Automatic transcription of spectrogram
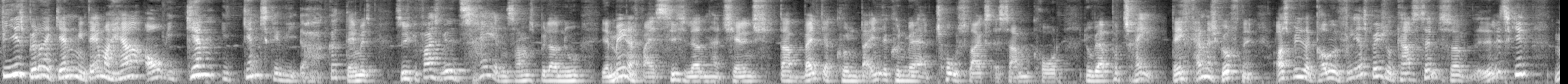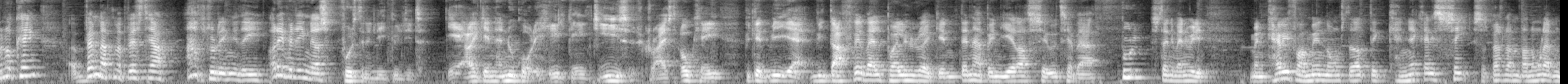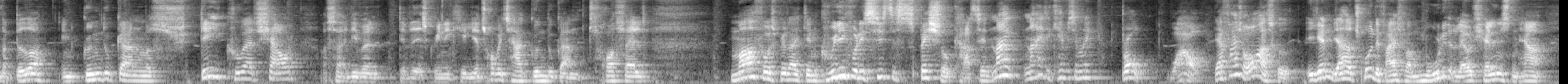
Fire spillere igen, mine damer og herrer, og igen, igen skal vi... Oh, goddammit. Så vi skal faktisk vælge tre af den samme spiller nu. Jeg mener faktisk, sidst jeg lavede den her challenge, der valgte jeg kun, der endte jeg kun med at have to slags af samme kort. Nu er vi på tre. Det er fandme skuffende. Også fordi der er kommet flere special cards til, så det er lidt skidt. Men okay, hvem af dem er bedst her? Absolut ingen idé. Og det er vel egentlig også fuldstændig ligegyldigt. Ja, yeah, og igen her, nu går det helt galt. Jesus Christ. Okay, vi kan, vi, ja, vi, der er fri valg på alle hylder igen. Den her Ben ser ud til at være fuldstændig vanvittig. Men kan vi få ham ind nogle steder? Det kan jeg ikke rigtig se. Så spørgsmålet er, om der er nogen af dem, der er bedre. En Gundogan måske kunne være et shout. Og så alligevel, det ved jeg sgu ikke helt. Jeg tror, vi tager Gundogan trods alt. Meget få spillere igen. Kunne vi lige få de sidste special cards ind? Nej, nej, det kan vi simpelthen ikke. Bro, wow. Jeg er faktisk overrasket. Igen, jeg havde troet, det faktisk var muligt at lave challengen her.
